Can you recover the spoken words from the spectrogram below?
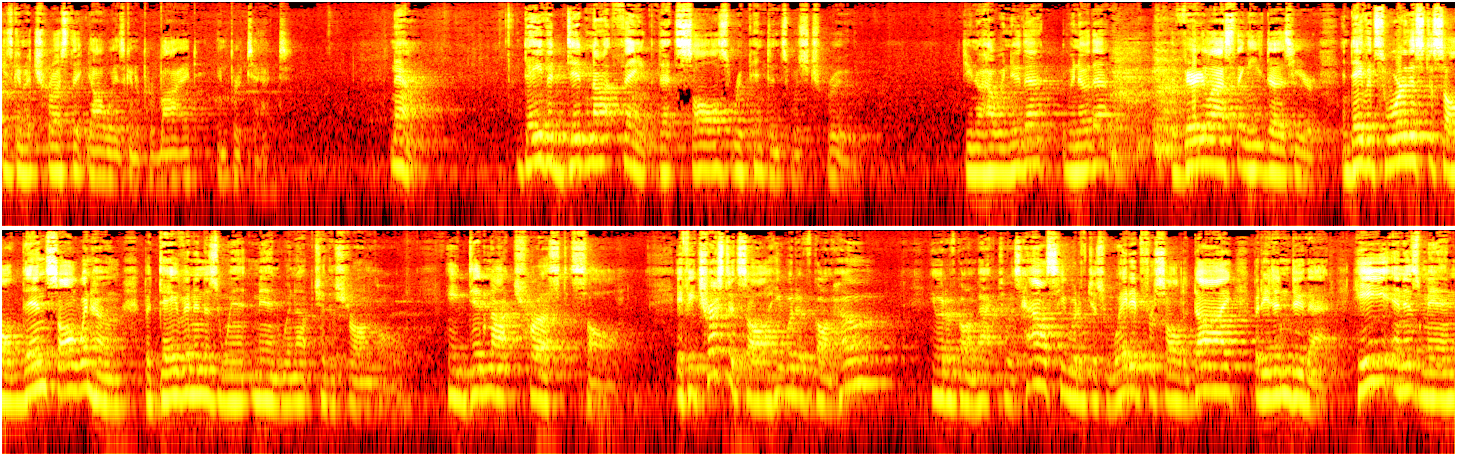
He's going to trust that Yahweh is going to provide and protect. Now, David did not think that Saul's repentance was true. Do you know how we knew that? we know that? The very last thing he does here. And David swore this to Saul. Then Saul went home, but David and his men went up to the stronghold. He did not trust Saul. If he trusted Saul, he would have gone home he would have gone back to his house. He would have just waited for Saul to die, but he didn't do that. He and his men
